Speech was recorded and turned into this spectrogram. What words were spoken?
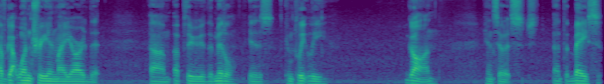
I've got one tree in my yard that um, up through the middle is completely gone, and so it's at the base.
